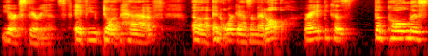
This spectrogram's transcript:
your experience. If you don't have uh, an orgasm at all right? Because the goal is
